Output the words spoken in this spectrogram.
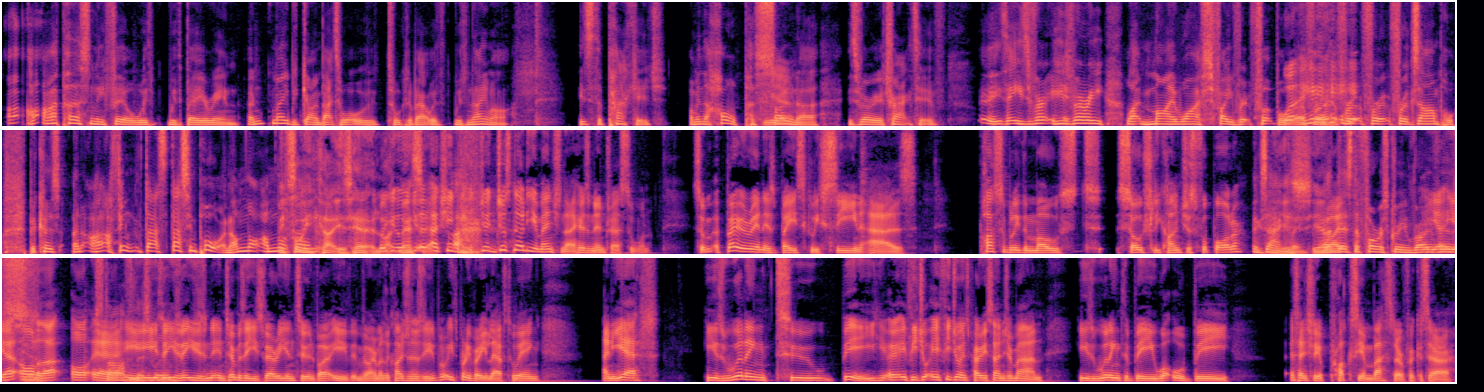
I, I- I personally feel with, with Bellerin, and maybe going back to what we were talking about with, with Neymar, it's the package. I mean, the whole persona is very attractive. He's, he's very he's very like my wife's favorite footballer, Well, for, he- for, he- for for example, because and I, I think that's that's important. I'm not I'm not Before saying he cut his hair like you- Messi. actually, just now that you mentioned that, here's an interesting one. So Bellerin is basically seen as possibly the most socially conscious footballer. Exactly. Yes, yeah. Right. there's the Forest Green Rovers. Yeah, yeah, all of that. All, uh, Staff he- this he's, he's, he's, in terms of he's very into envi- environmental consciousness. He's, he's probably very left wing, and yet he's willing to be if he jo- if he joins Paris Saint Germain, he's willing to be what would be essentially a proxy ambassador for Qatar.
